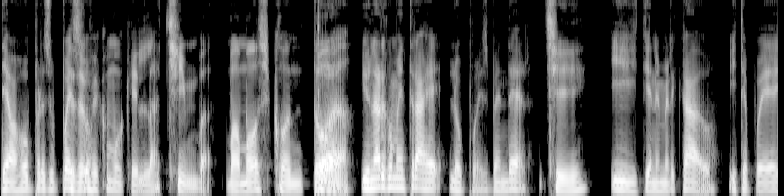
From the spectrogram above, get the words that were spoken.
de bajo presupuesto? Eso fue como que la chimba. Vamos con toda. toda. Y un largometraje lo puedes vender Sí. y tiene mercado y te puede.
